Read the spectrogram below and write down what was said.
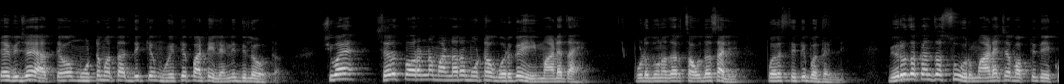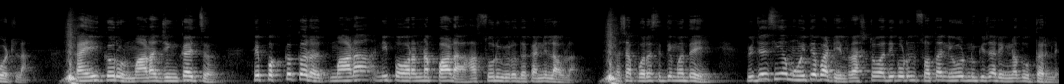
त्या विजयात तेव्हा मोठं मताधिक्य मोहिते पाटील यांनी दिलं होतं. शिवाय शरद पवारांना मानणारा मोठा वर्गही माड्यात आहे. पुढे दोन हजार चौदा साली परिस्थिती बदलली. विरोधकांचा सूर माड्याच्या बाबतीत एकवटला. काही करून माडा जिंकायचं हे पक्क करत माडा आणि पवारांना पाडा हा सूर विरोधकांनी लावला. तशा परिस्थितीमध्ये विजयसिंह मोहिते पाटील राष्ट्रवादीकडून स्वतः निवडणुकीच्या रिंगणात उतरले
